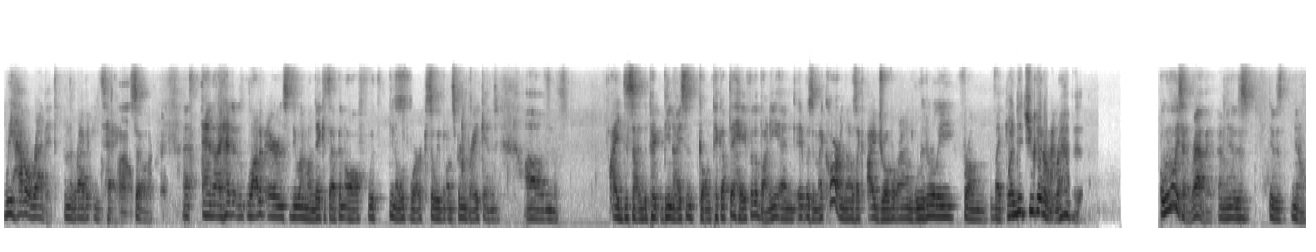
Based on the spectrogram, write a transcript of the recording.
we have a rabbit, and the rabbit eats hay. Oh, so, okay. uh, and I had a lot of errands to do on Monday because I've been off with you know with work, so we've been on spring break, and um, I decided to pick be nice and go and pick up the hay for the bunny, and it was in my car, and I was like, I drove around literally from like When did you get a rabbit? Oh, we've always had a rabbit. I mean, it was it was you know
